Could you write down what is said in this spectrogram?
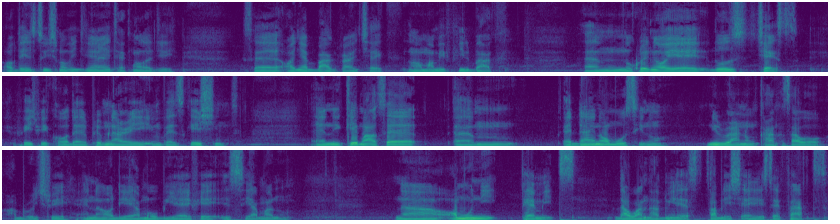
of the institution of engineering and technology. Sɛ ɔnyɛ background check na ɔma me feedback. Um, nokore ne ɔyɛ those checks which we call the preliminary investigations. And it came out sɛ um, ɛdan na ɔmo si no ne wura no nkakasa wɔ aburokyire ɛna ɔde ama obiara hwɛ esi ama no. Na ɔmo ni permit. That one have been established and it's a fact.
